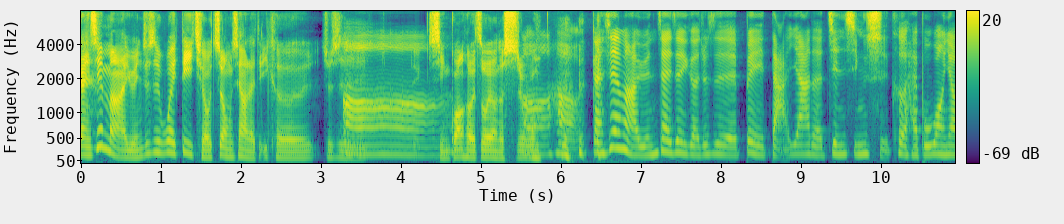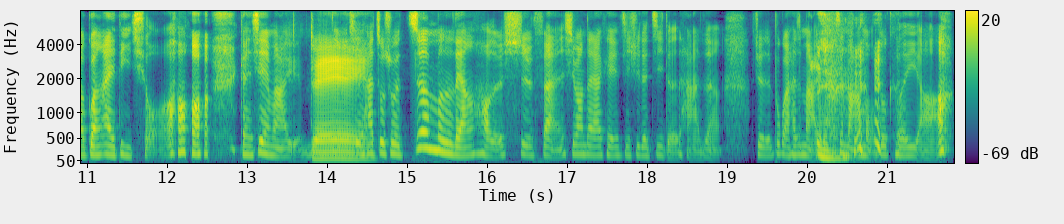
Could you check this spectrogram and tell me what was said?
感谢马云，就是为地球种下了一颗就是行光合作用的食物。哦哦、好，感谢马云在这个就是被打压的艰辛时刻，还不忘要关爱地球。哦、感谢马云，对，谢谢他做出了这么良好的示范，希望大家可以继续的记得他。这样，就是不管他是马云还是马某都可以啊。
